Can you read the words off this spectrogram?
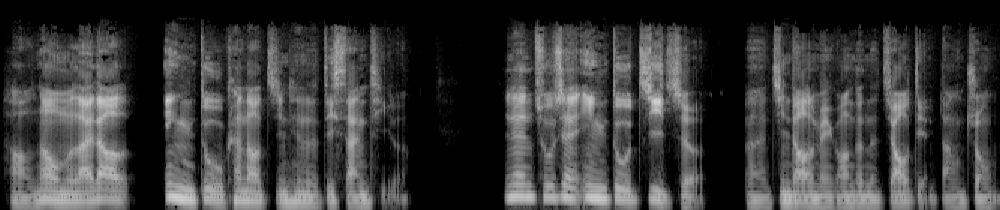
好，那我们来到印度，看到今天的第三题了。今天出现印度记者，呃，进到了镁光灯的焦点当中。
